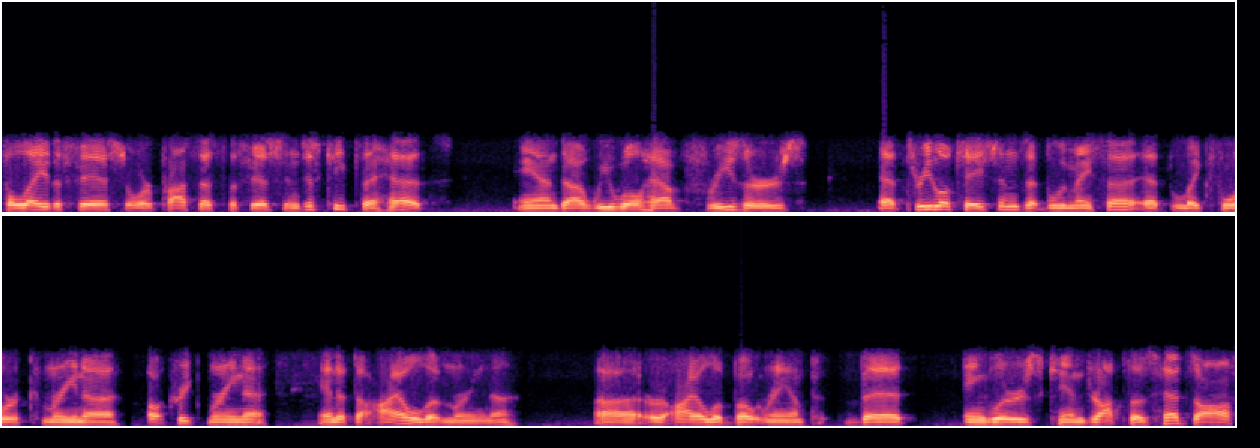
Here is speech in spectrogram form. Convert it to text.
fillet the fish or process the fish and just keep the heads. And uh, we will have freezers at three locations at Blue Mesa, at Lake Fork Marina, Elk Creek Marina, and at the Iola Marina uh, or Iola Boat Ramp that anglers can drop those heads off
